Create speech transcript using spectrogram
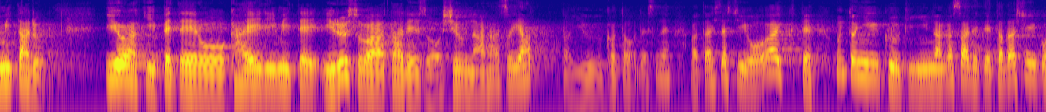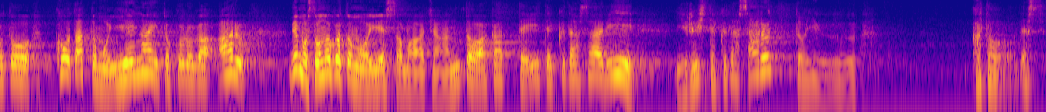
みたる。岩きペテロを顧みて、許すはたれぞ、主ならずや。ということですね私たち弱くて本当に空気に流されて正しいことをこうだとも言えないところがあるでもそのこともイエス様はちゃんと分かっていてくださり許してくださるということです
